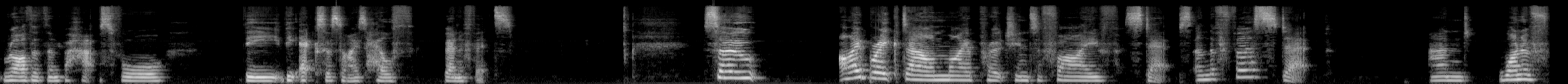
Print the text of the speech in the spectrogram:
rather than perhaps for the, the exercise health benefits. So I break down my approach into five steps. And the first step, and one of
